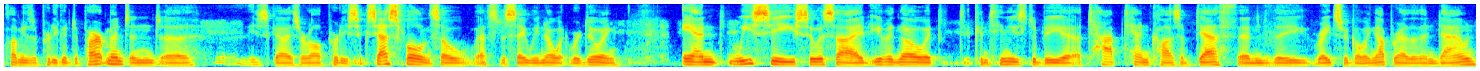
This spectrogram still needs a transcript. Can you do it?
Columbia's a pretty good department, and uh, these guys are all pretty successful, and so that's to say we know what we're doing. And we see suicide, even though it continues to be a top 10 cause of death and the rates are going up rather than down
